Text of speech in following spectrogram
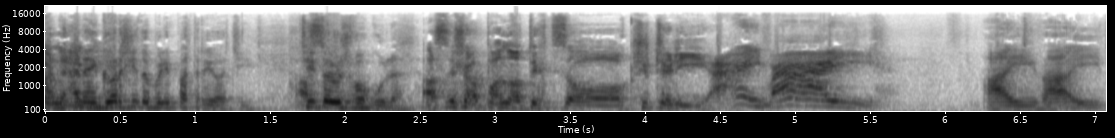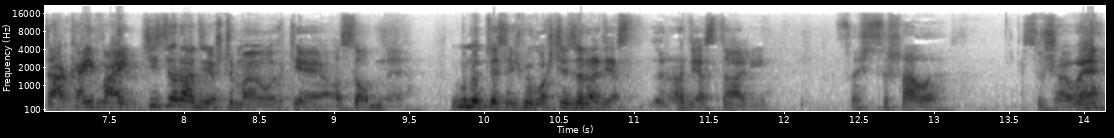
A, a najgorsi to byli patrioci. Ci to już w ogóle. A słyszał pan o tych, co krzyczeli Aj, waj! Aj, waj. Tak, aj, waj. Ci, co radio jeszcze mają takie osobne. My tu jesteśmy właśnie z radia, radia stali. Coś słyszałem. Słyszałe?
